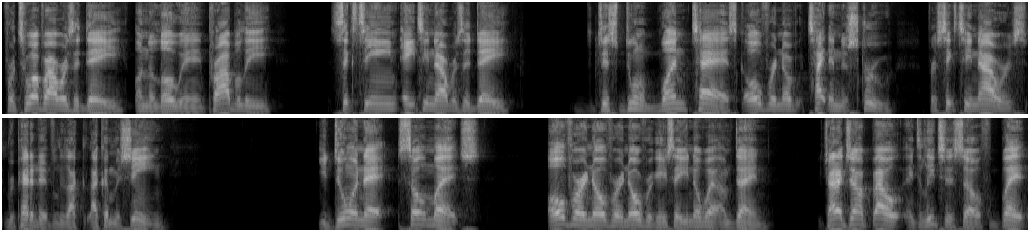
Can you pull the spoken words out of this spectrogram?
for 12 hours a day on the low end, probably 16, 18 hours a day, just doing one task over and over, tightening the screw for 16 hours repetitively, like, like a machine. You're doing that so much over and over and over again. You say, you know what, I'm done. You try to jump out and delete yourself, but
